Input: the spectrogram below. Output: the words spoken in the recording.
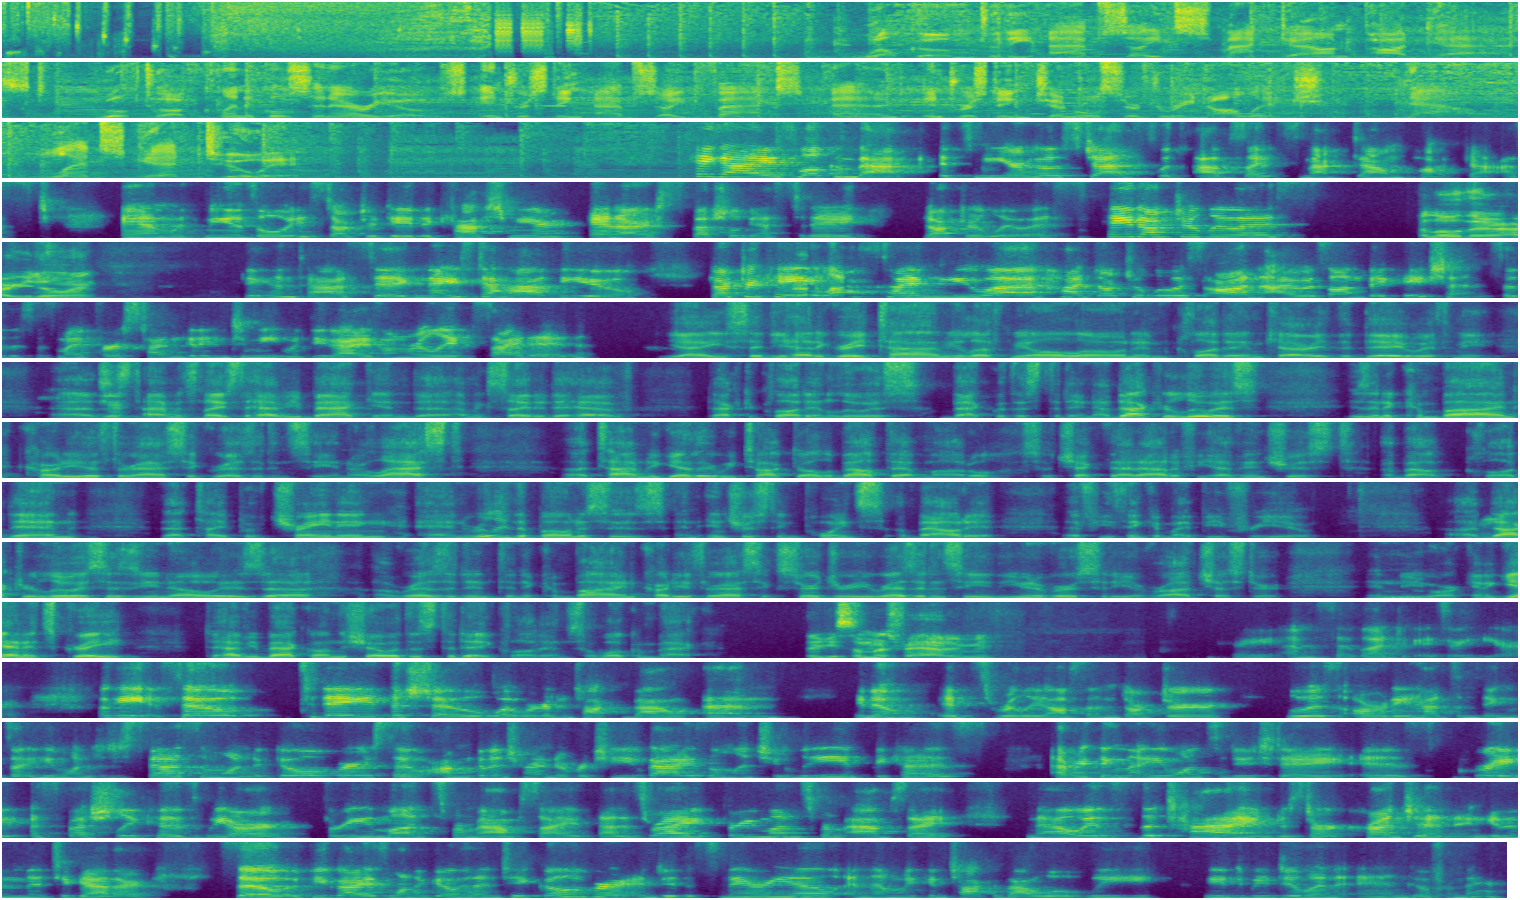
Welcome to the AbSite Smackdown podcast. We'll talk clinical scenarios, interesting AbSite facts, and interesting general surgery knowledge. Now, let's get to it. Hey guys, welcome back. It's me, your host, Jess, with AbSite Smackdown podcast. And with me, as always, Dr. David Kashmer and our special guest today, Dr. Louis. Hey, Dr. Louis. Hello there. How are you doing? Fantastic. Nice to have you. Dr. K, last time you uh, had Dr. Louis on, I was on vacation. So this is my first time getting to meet with you guys. I'm really excited. Yeah, you said you had a great time. You left me all alone, and Clauden carried the day with me. Uh, this time it's nice to have you back, and uh, I'm excited to have Dr. Clauden Louis back with us today. Now, Dr. Louis is in a combined cardiothoracic residency. In our last uh, time together, we talked all about that model. So check that out if you have interest about Clauden, that type of training, and really the bonuses and interesting points about it if you think it might be for you. Uh, Dr. Louis, as you know, is a, a, resident in a combined cardiothoracic surgery residency in the University of Rochester in New mm-hmm. York. And again, it's great to have you back on the show with us today, Clauden. So welcome back. Thank you so much for having me. Great. I'm so glad you guys are here. Okay, so today the show, what we're going to talk about, um, you know, it's really awesome. Dr. Louis already had some things that he wanted to discuss and wanted to go over. So I'm going to turn it over to you guys and let you lead because everything that he wants to do today is great, especially because we are three months from AbSite. That is right, three months from AbSite. Now is the time to start crunching and getting it together. So if you guys want to go ahead and take over and do the scenario, and then we can talk about what we need to be doing and go from there.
